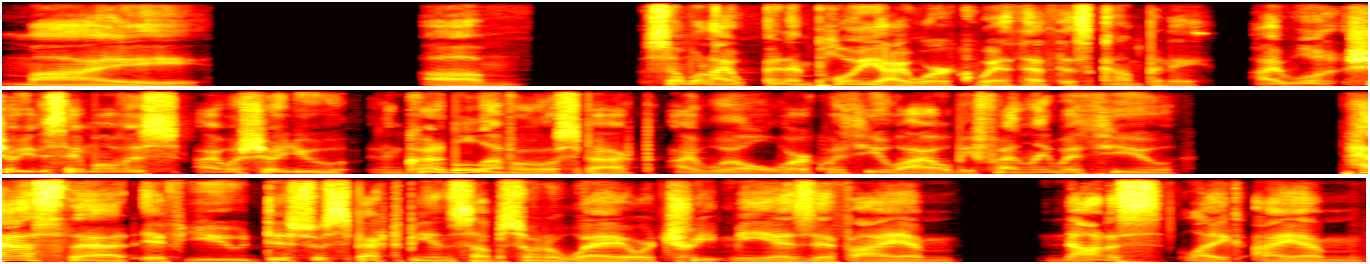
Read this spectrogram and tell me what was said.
my um someone I an employee I work with at this company, I will show you the same level. of- I will show you an incredible level of respect. I will work with you. I will be friendly with you. Past that, if you disrespect me in some sort of way or treat me as if I am not as like I am,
